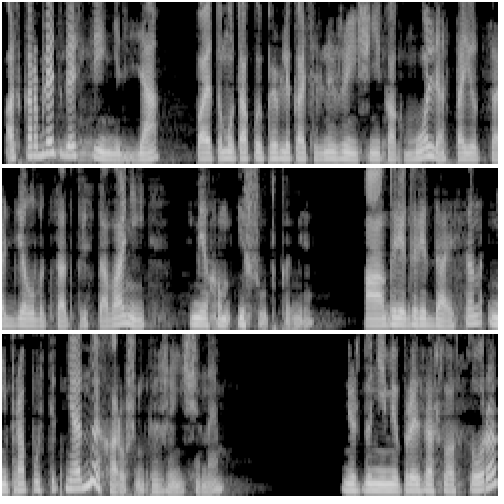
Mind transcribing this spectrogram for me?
Оскорблять гостей нельзя – Поэтому такой привлекательной женщине, как Молли, остается отделываться от приставаний смехом и шутками. А Грегори Дайсон не пропустит ни одной хорошенькой женщины. Между ними произошла ссора?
